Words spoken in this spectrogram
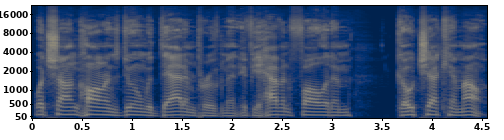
what Sean Collins doing with dad improvement. If you haven't followed him, go check him out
